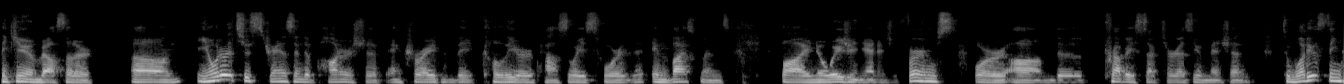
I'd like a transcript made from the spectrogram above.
Thank you, Ambassador. Um, in order to strengthen the partnership and create the clear pathways for investments by Norwegian energy firms or um, the private sector, as you mentioned. So what do you think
